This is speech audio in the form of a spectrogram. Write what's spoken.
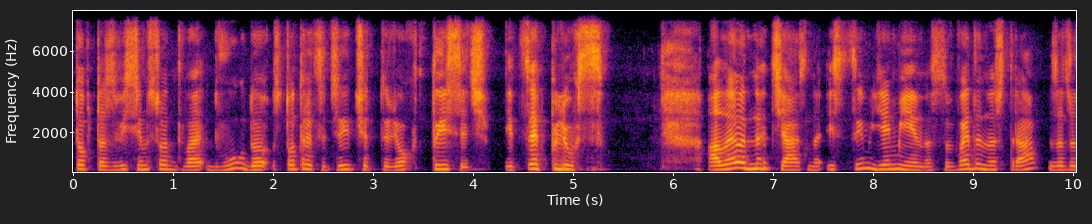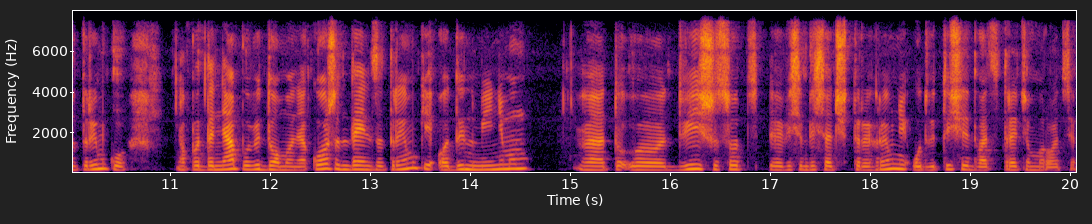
тобто з 802 до 134 тисяч. І це плюс. Але одночасно із цим є мінус. Введено штраф за затримку подання повідомлення. Кожен день затримки один мінімум е, то, е, 2684 гривні у 2023 році.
